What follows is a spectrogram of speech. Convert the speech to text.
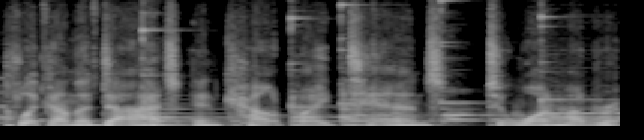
Click on the dots and count by tens to 100.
